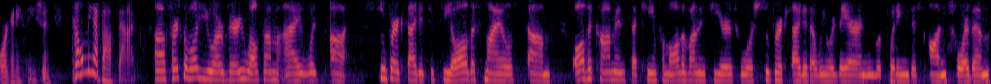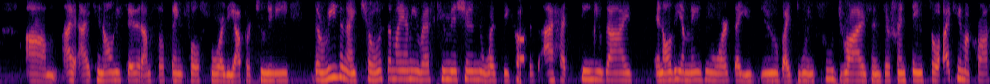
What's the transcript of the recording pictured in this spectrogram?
organization. Tell me about that. Uh, first of all, you are very welcome. I was uh, super excited to see all the smiles, um, all the comments that came from all the volunteers who were super excited that we were there and we were putting this on for them. Um, I, I can only say that I'm so thankful for the opportunity. The reason I chose the Miami Rescue Mission was because I had seen you guys and all the amazing work that you do by doing food drives and different things. So I came across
